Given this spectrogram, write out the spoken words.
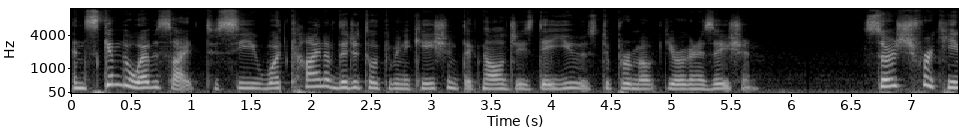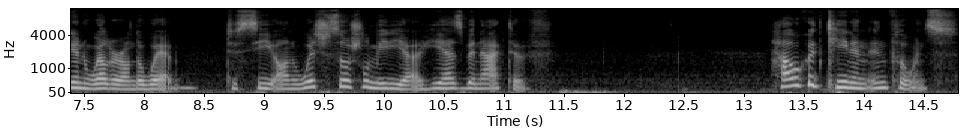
and skim the website to see what kind of digital communication technologies they use to promote the organization. Search for Keenan Weller on the web to see on which social media he has been active. How could Keenan influence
